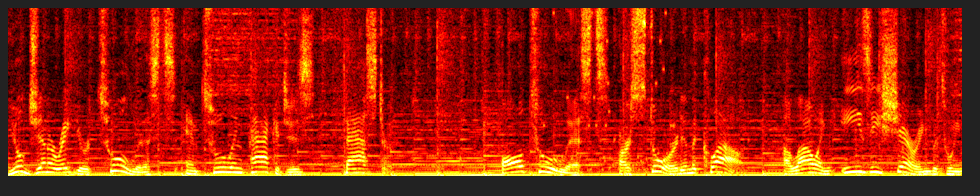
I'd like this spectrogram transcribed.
you'll generate your tool lists and tooling packages faster. All tool lists are stored in the cloud, allowing easy sharing between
